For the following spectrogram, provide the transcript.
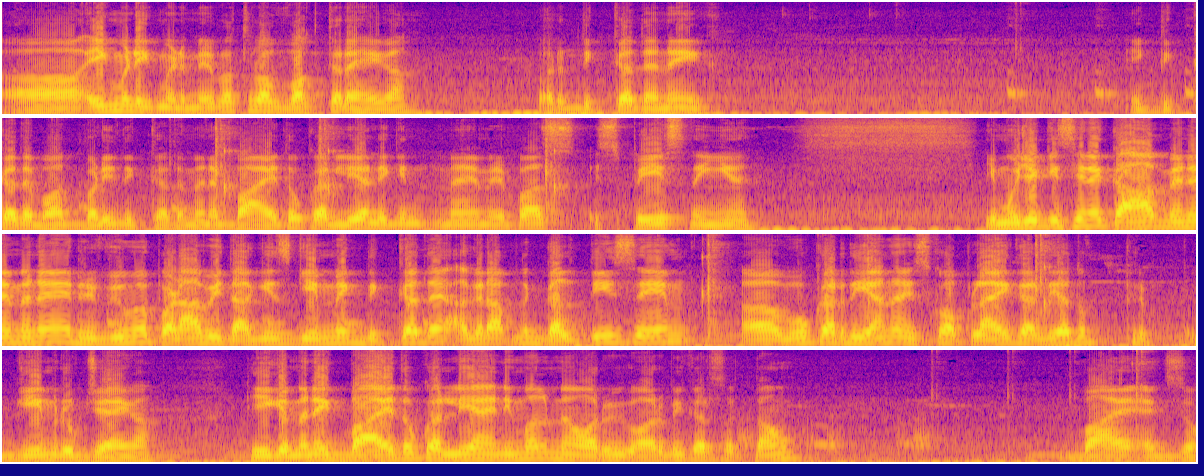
आ, एक मिनट एक मिनट। मेरे पास थोड़ा वक्त रहेगा पर दिक्कत है ना एक। एक दिक्कत है बहुत बड़ी दिक्कत है। मैंने बाय तो कर लिया लेकिन मैं मेरे पास स्पेस नहीं है। ये मुझे किसी ने कहा, मैंने मैंने रिव्यू में पढ़ा भी था कि इस गेम में एक दिक्कत है। अगर आपने गलती से वो कर दिया ना, इसको अप्लाई कर दिया तो फिर गेम रुक जाएगा। ठीक है, मैंने एक बाय तो कर लिया एनिमल मैं और भी और भी कर सकता हूँ। बाय एक्सो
